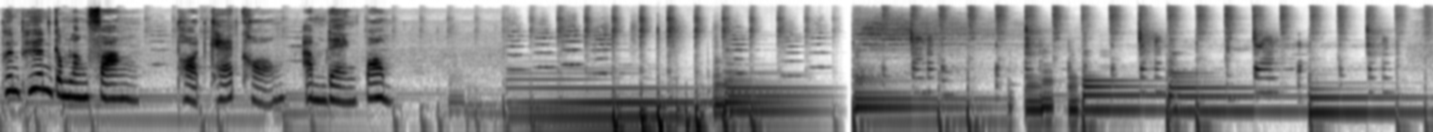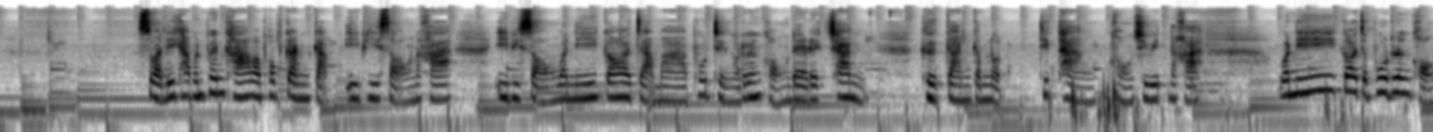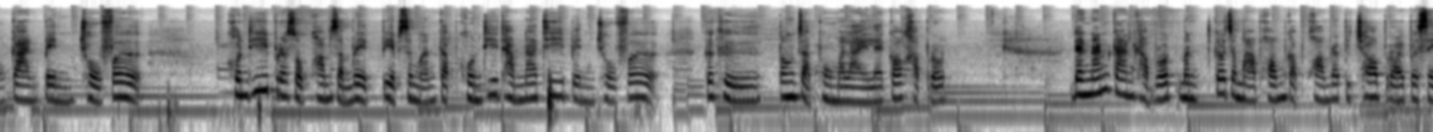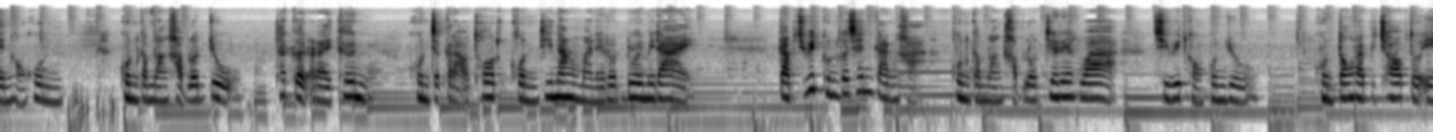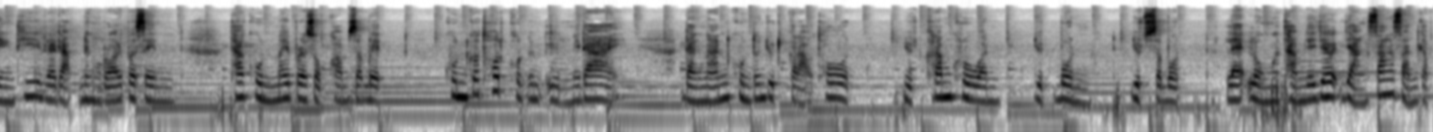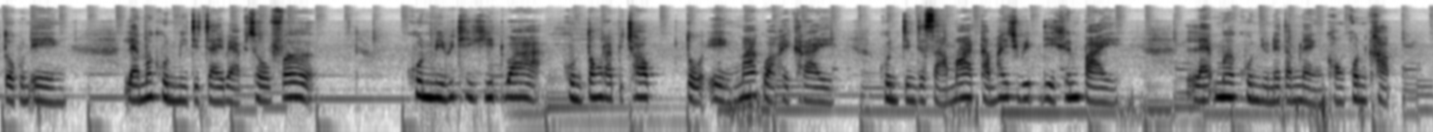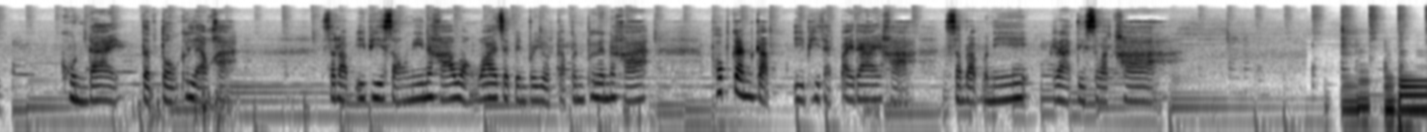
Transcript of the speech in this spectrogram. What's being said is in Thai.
เพื่อนๆกำลังฟัง พอดแคสต์ของอำแดงป้อม สวัสดีค่ะเพื่อนๆคะมาพบกันกับ EP 2 นะคะ EP 2 วันนี้ก็จะมาพูดถึงเรื่องของ direction คือการกำหนดทิศทางของชีวิตนะคะ วันนี้ก็จะพูดเรื่องของการเป็นโชเฟอร์ คนที่ประสบความสำเร็จเปรียบเสมือนกับคนที่ทำหน้าที่เป็นโชเฟอร์ ก็คือต้องจับพวงมาลัยและก็ขับรถ ดังนั้นการขับรถมันก็จะมาพร้อมกับความรับผิดชอบ 100%ของคุณ คุณกำลังขับรถอยู่ ถ้าเกิดอะไรขึ้น คุณจะกล่าวโทษคนที่นั่งมาในรถด้วยไม่ได้ กับชีวิตคุณก็เช่นกันค่ะ คุณกำลังขับรถที่เรียกว่าชีวิตของคุณอยู่ คุณต้องรับผิดชอบตัวเองที่ระดับ 100%ถ้าคุณไม่ประสบความสำเร็จ คุณก็โทษคนอื่นๆไม่ได้ ดังนั้นคุณต้องหยุดกล่าวโทษ หยุดคร่ำครวญ หยุดบน่น หยุดสะบด และลงมือทำเยอะๆ อย่างสร้างสรรค์กับตัวคุณเอง และเมื่อคุณมีจิตใจแบบโชเฟอร์ คุณมีวิธีคิดว่าคุณต้องรับผิดชอบตัวเองมากกว่าใครๆ คุณจึงจะสามารถทำให้ชีวิตดีขึ้นไป และเมื่อคุณอยู่ในตำแหน่งของคนขับ คุณได้เติบโตขึ้นแล้วค่ะสำหรับ EP 2 นี้นะคะ หวังว่าจะเป็นประโยชน์กับเพื่อนๆนะคะ พบกันกับ EP ถัดไปได้ค่ะสำหรับวันนี้ราตรีสวัสดิ์ค่ะ thank you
